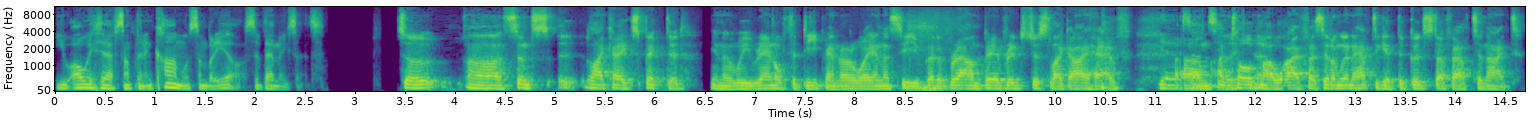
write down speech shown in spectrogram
you always have something in common with somebody else, if that makes sense. So, uh, since, uh, like I expected, you know, we ran off the deep end right away, and I see you've got a brown beverage just like I have. yes, um, I told my wife, I said, I'm going to have to get the good stuff out tonight.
